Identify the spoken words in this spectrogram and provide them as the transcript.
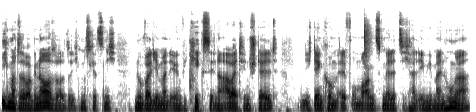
Ich mache das aber genauso. Also ich muss jetzt nicht, nur weil jemand irgendwie Kekse in der Arbeit hinstellt, und ich denke, um 11 Uhr morgens meldet sich halt irgendwie mein Hunger,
